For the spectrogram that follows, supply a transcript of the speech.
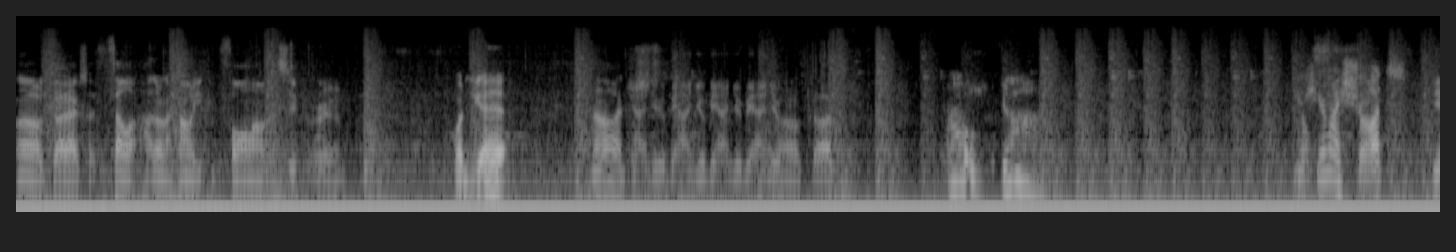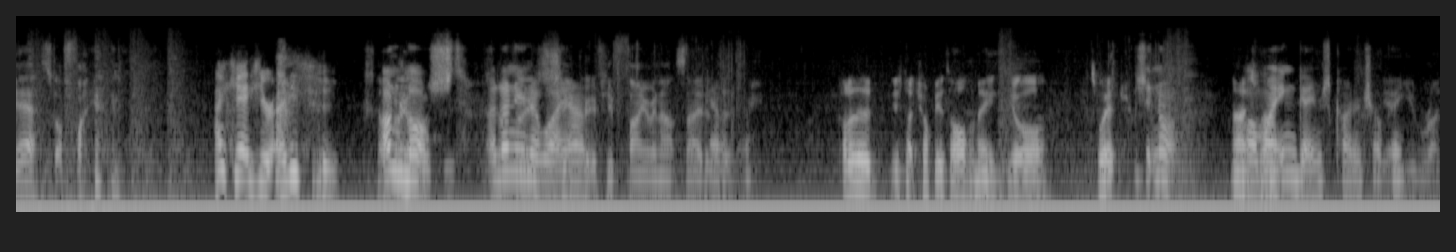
Oh god, I actually fell. out- I don't know how you can fall out in the secret room. What did you get hit? No, I just. Behind you, behind you, behind you, behind you. Oh god. Oh God! You hear my shots? Yeah, stop firing. I can't hear anything. I'm lost. I don't even know where I am. If you're firing outside of it. What are the, it's not choppy at all for me. Your Twitch. Is it not? Nice, oh, my in-game's kind of Yeah, choppy. you run.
